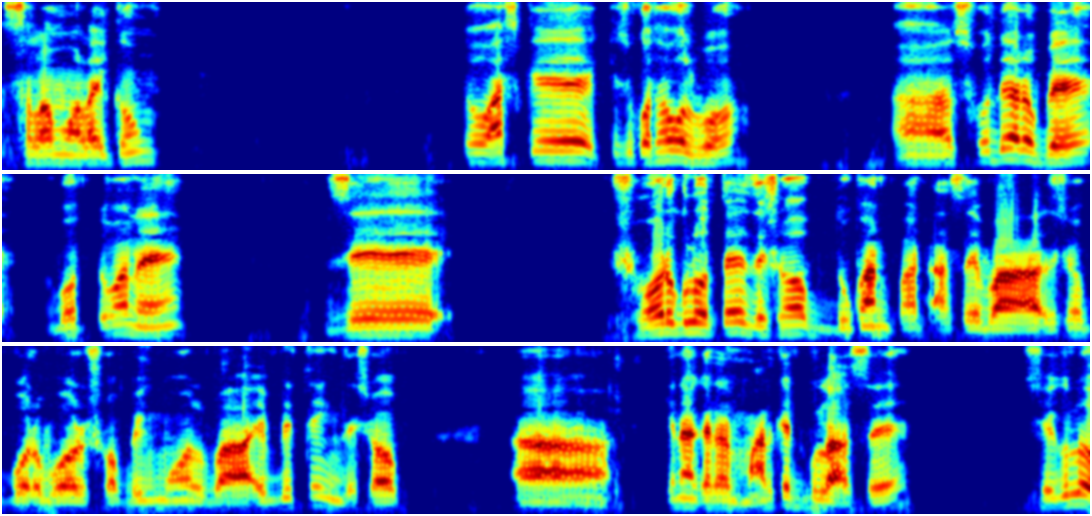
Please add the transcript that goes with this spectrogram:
আসসালামু আলাইকুম। তো আজকে কিছু কথা বলব। সৌদি আরবে বর্তমানে যে শহরগুলোতে যেসব দোকানপাট আছে বা যেসব বড় বড় শপিং মল বা এভরিথিং যেসব কেনাকাটার মার্কেটগুলো আছে, সেগুলো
